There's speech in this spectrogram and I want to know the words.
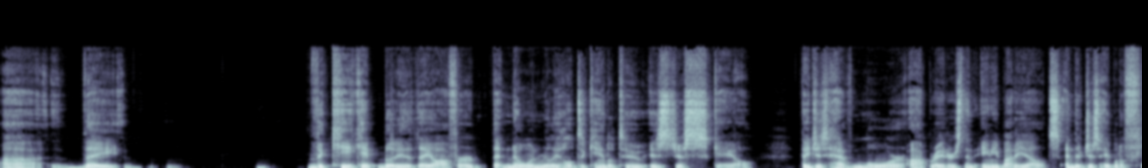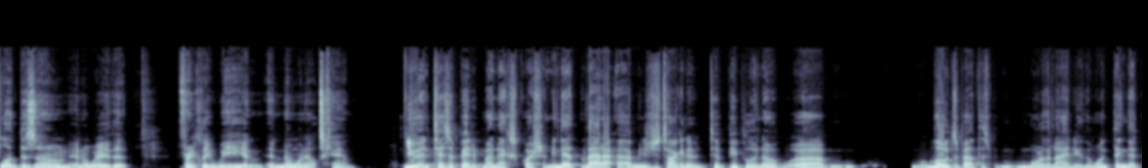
uh, they the key capability that they offer that no one really holds a candle to is just scale. They just have more operators than anybody else, and they're just able to flood the zone in a way that, frankly, we and, and no one else can. You anticipated my next question. I mean, that, that I mean, just talking to, to people who know um, loads about this more than I do. The one thing that,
